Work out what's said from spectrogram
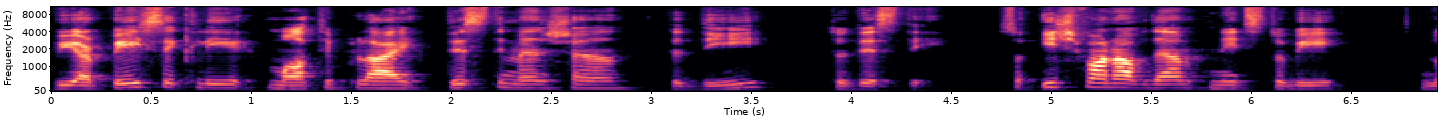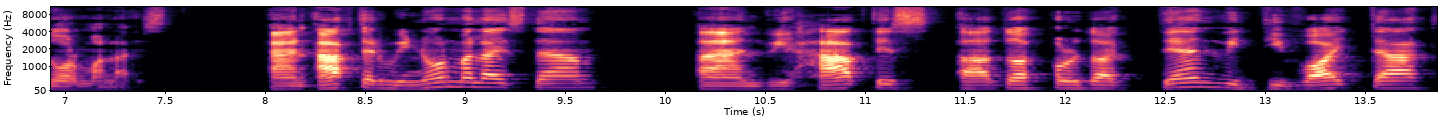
we are basically multiply this dimension, the d, to this d. So each one of them needs to be normalized. And after we normalize them and we have this uh, dot product, then we divide that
